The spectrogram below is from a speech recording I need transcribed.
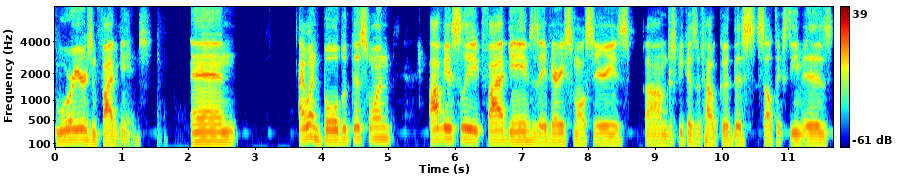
Warriors in five games. And I went bold with this one obviously, five games is a very small series, um, just because of how good this Celtics team is,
